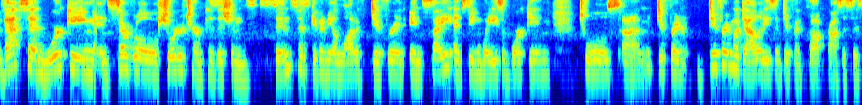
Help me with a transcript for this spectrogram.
That said, working in several shorter term positions since has given me a lot of different insight and seeing ways of working tools, um, different different modalities and different thought processes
